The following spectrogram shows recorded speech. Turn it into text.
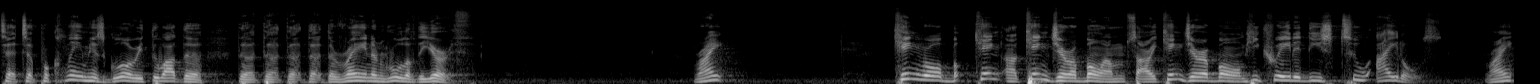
to, to proclaim his glory throughout the, the, the, the, the, the reign and rule of the earth? Right? King, King, uh, King Jeroboam, I'm sorry, King Jeroboam, he created these two idols, right?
